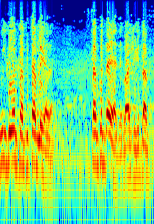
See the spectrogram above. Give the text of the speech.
wiilka yarkaa kitaab la yihahdaa kitaab ka dayade baasha kitaabka.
